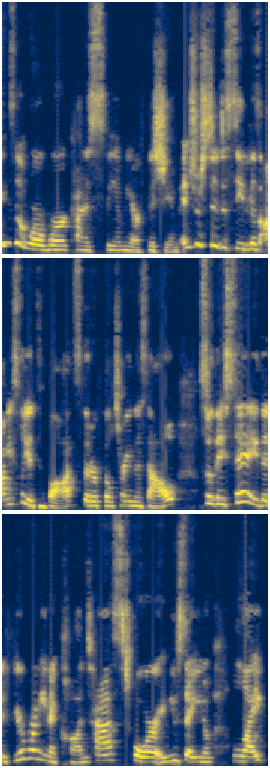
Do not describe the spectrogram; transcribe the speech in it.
things that were were kind of spammy or fishy. I'm interested to see because obviously it's bots that are filtering this out. So they say that if you're running a contest for and you say, you know, like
